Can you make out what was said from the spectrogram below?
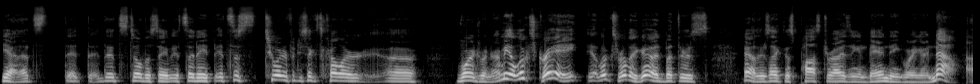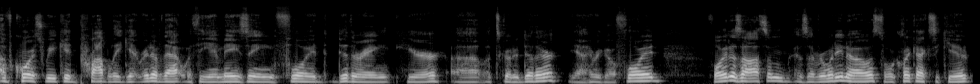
Yeah, that's that, that's still the same. It's an 8, it's this 256 color uh, Voyage render. I mean, it looks great. It looks really good, but there's yeah, there's like this posterizing and banding going on. Now, of course, we could probably get rid of that with the amazing Floyd dithering here. Uh, let's go to dither. Yeah, here we go. Floyd. Floyd is awesome, as everybody knows. So we'll click execute.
